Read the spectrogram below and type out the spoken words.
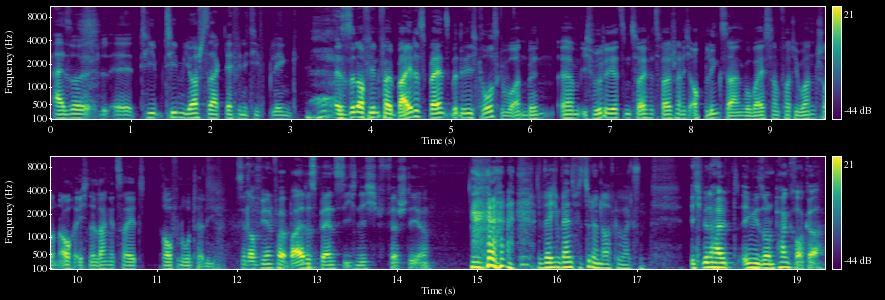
Also äh, Team, Team Josh sagt definitiv Blink. Es sind auf jeden Fall beides Bands, mit denen ich groß geworden bin. Ähm, ich würde jetzt im Zweifelsfall wahrscheinlich auch Blink sagen, wobei Sum 41 schon auch echt eine lange Zeit rauf und runter lief. Sind auf jeden Fall beides Bands, die ich nicht verstehe. Mit welchen Bands bist du denn aufgewachsen? Ich bin halt irgendwie so ein Punkrocker.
